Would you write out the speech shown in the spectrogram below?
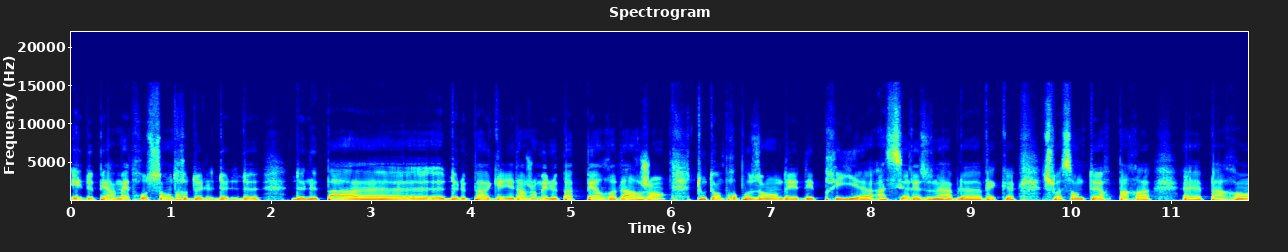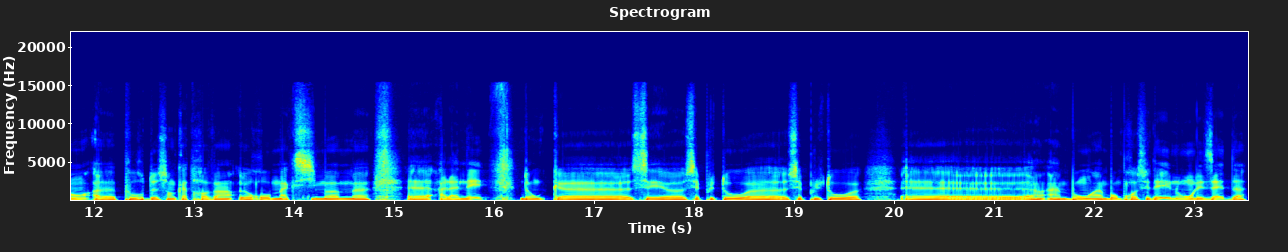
et de permettre au centre de, de, de, de ne, pas, euh, de ne pas gagner d'argent, mais ne pas perdre d'argent, tout en proposant des, des, prix assez raisonnables avec 60 heures par, euh, par an euh, pour 280 euros maximum à l'année. Donc c'est plutôt, c'est plutôt un, un, bon, un bon procédé. Et nous, on les aide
